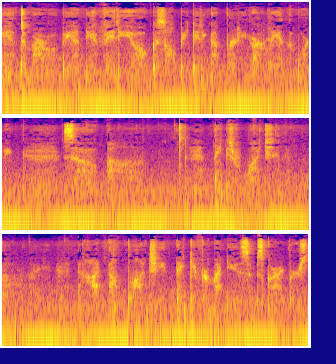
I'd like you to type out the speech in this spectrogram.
And tomorrow will be a new video because I'll be getting up pretty early in the morning. So, uh, thanks for watching. Bye. And hi, I'm Planchi. Thank you for my new subscribers.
